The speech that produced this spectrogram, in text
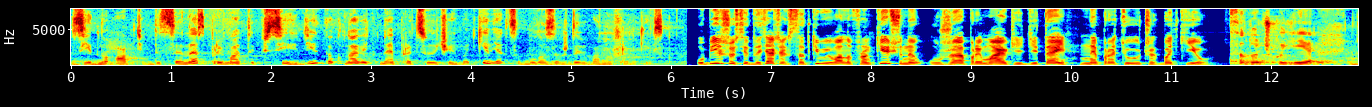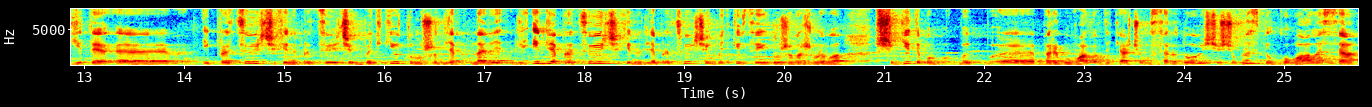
згідно актів ДСНС приймати всіх діток, навіть не працюючих батьків, як це було завжди в Івано-Франківську. У більшості дитячих садків Івано-Франківщини уже приймають і дітей непрацюючих батьків. Садочку є діти е, і працюючих, і непрацюючих батьків, тому що для навіть і для працюючих, і не для працюючих батьків це є дуже важливо, щоб діти е, перебували в дитячому середовищі, щоб вони спілкувалися,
